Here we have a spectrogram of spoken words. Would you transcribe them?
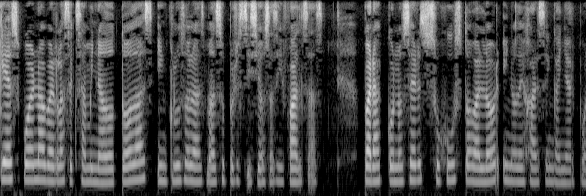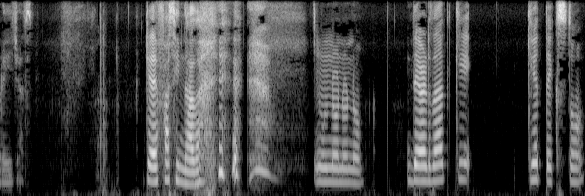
que es bueno haberlas examinado todas, incluso las más supersticiosas y falsas, para conocer su justo valor y no dejarse engañar por ellas. Quedé fascinada. no, no, no. De verdad que qué texto,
